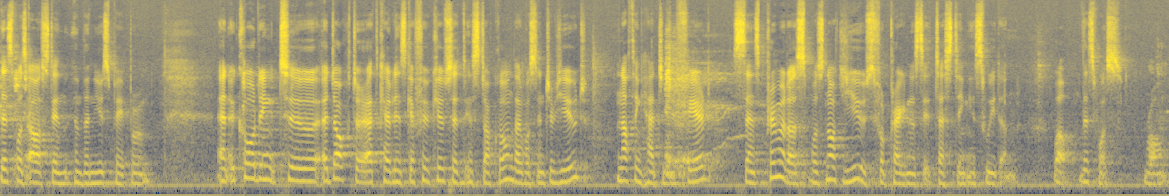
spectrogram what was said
This was asked in, in the newspaper. And according to a doctor at Karolinska sjukhuset in Stockholm that was interviewed, nothing had to be feared since Primodos was not used for pregnancy testing in Sweden. Well, this was wrong.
